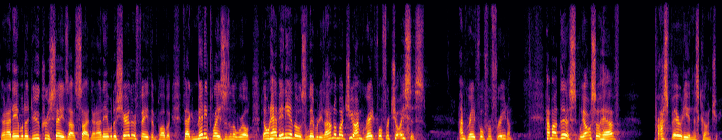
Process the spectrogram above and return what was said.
They're not able to do crusades outside. They're not able to share their faith in public. In fact, many places in the world don't have any of those liberties. I don't know about you. I'm grateful for choices. I'm grateful for freedom. How about this? We also have prosperity in this country.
